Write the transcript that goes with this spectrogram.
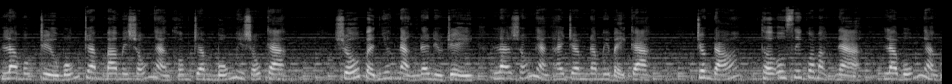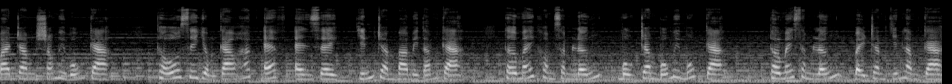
là 1 436.046 ca. Số bệnh nhân nặng đang điều trị là 6.257 ca. Trong đó, thở oxy qua mặt nạ là 4.364 ca, thở oxy dòng cao HFNC 938 ca, thở máy không xâm lấn 141 ca, thở máy xâm lấn 795 ca,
